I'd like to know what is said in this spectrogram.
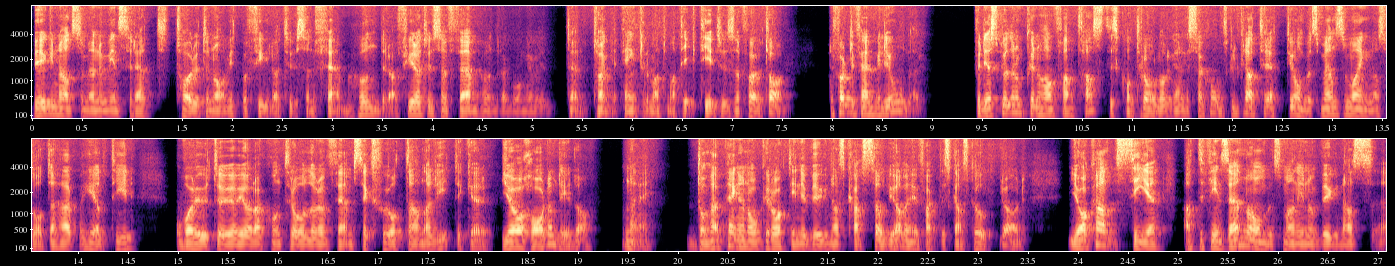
Byggnads, som jag nu minns rätt, tar ut en avgift på 4 500. 4 500 gånger, ta enkel matematik, 10 000 företag. Det är 45 miljoner. För det skulle de kunna ha en fantastisk kontrollorganisation. De skulle kunna ha 30 ombudsmän som ägnar sig åt det här på heltid och vara ute och göra kontroller och 5, 6, 7, 8 analytiker. Ja, har de det idag? Nej. De här pengarna åker rakt in i Byggnads kassa och det gör mig faktiskt ganska upprörd. Jag kan se att det finns en ombudsman inom Byggnads, eh,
